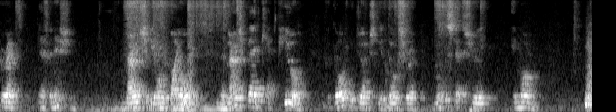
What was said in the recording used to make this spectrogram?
correct definition. Marriage should be honoured by all, and the marriage bed kept pure, for God will judge the adulterer and all the sexually immoral. And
